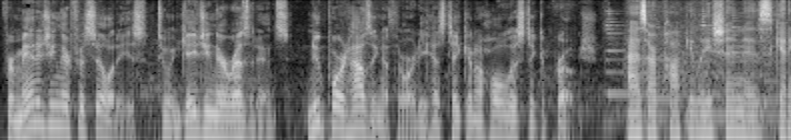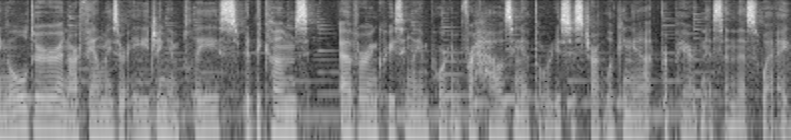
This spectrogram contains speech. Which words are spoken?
From managing their facilities to engaging their residents, Newport Housing Authority has taken a holistic approach. As our population is getting older and our families are aging in place, it becomes ever increasingly important for housing authorities to start looking at preparedness in this way.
